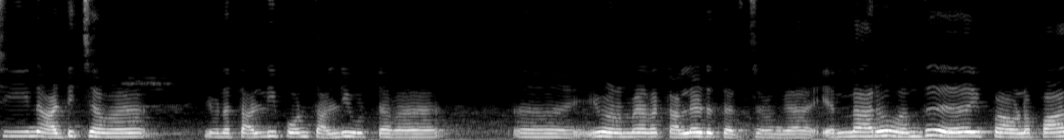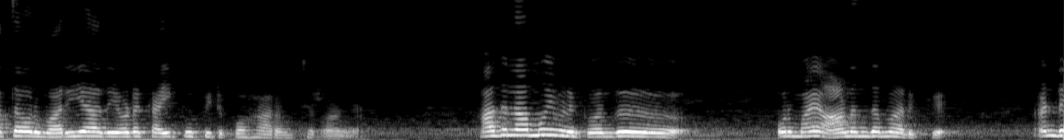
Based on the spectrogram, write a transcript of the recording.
சீனு அடித்தவன் இவனை தள்ளி போன்னு தள்ளி விட்டவன் இவன் மேலே கல்லெடுத்து அடித்தவங்க எல்லாரும் வந்து இப்போ அவனை பார்த்த ஒரு மரியாதையோட கை கூப்பிட்டு போக ஆரம்பிச்சிடுறாங்க. அது இல்லாமல் இவனுக்கு வந்து ஒரு மாதிரி ஆனந்தமாக இருக்குது அண்டு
